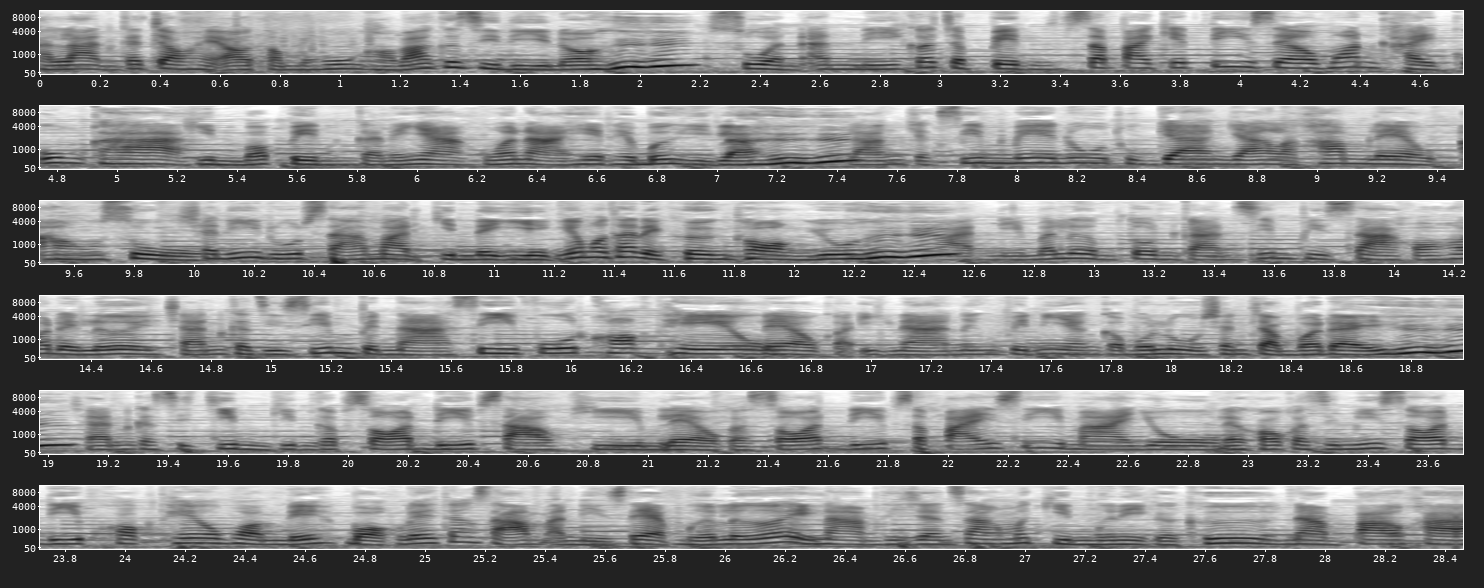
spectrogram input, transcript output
ขลานก็เจ้าให้เอาตำบักหุ่งเขามาคือสิดีเนาะส่วนอันนี้ก็จะเป็นสปาเกตตี้แซลมอนไข่กุ้งค่ะกินบ่เป็นกันในอยากหัวหน้าเฮ็ดให้เบิ่งอีกละหลังจากซิมเมนูทุกอย่างอย่างละค่ำแล้วเอาสู่ชะนี่รูดสามารถกินได้อีกยังบ่ทันได้เครื่องทองอยู่อันนี้มาเริ่มต้นการซิมพิซซ่าของเฮาได้เลย ฉันก็สิซิมเป็นหนาซีฟู้ดค็อกเทลแล้วก็อีกหนาหนึงเป็นอีหยังก็บ่รู้ฉันจำบ่ได้ฉันก็สิจิ้มกินกับซอสดีฟซาวครีมแล้วก็ซอสดีฟสไปซี่มาโยแล้วเขาก็สิมีซอสดีฟค็อกเทลพร้อมเด้บอกเลยทั้งสามอันนี้แซ่บเหมือนเลยน้ำที่ฉันสั่งมากินมื้อนี้ก็คือน้ำเปล่าค่ะ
